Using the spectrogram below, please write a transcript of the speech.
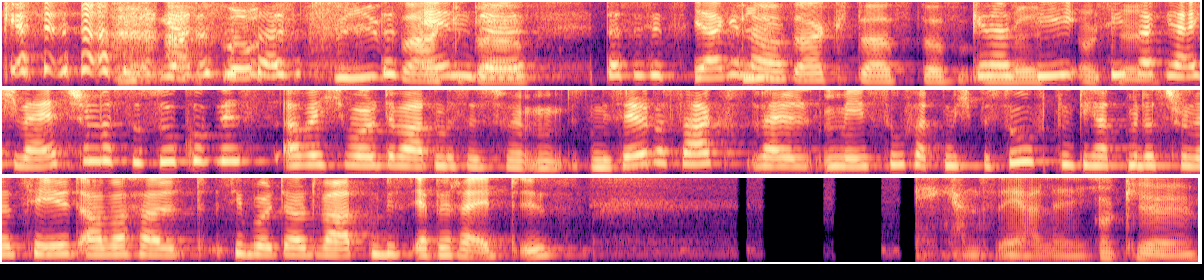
Keine Ahnung. Ja, Ach das so, ist halt sie das sagt Ende. das. Das ist jetzt, ja genau. Sie sagt das, dass Genau, Mace- sie, okay. sie sagt, ja, ich weiß schon, dass du Suko bist, aber ich wollte warten, bis du es mir selber sagst, weil Meisu hat mich besucht und die hat mir das schon erzählt, aber halt, sie wollte halt warten, bis er bereit ist. Ey, ganz ehrlich. Okay.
